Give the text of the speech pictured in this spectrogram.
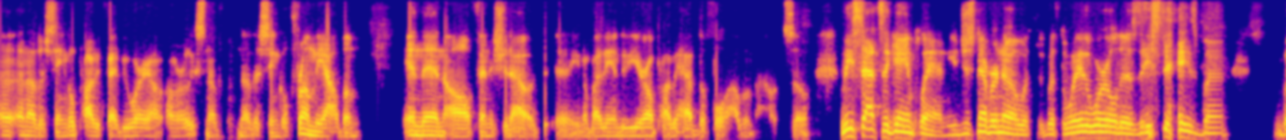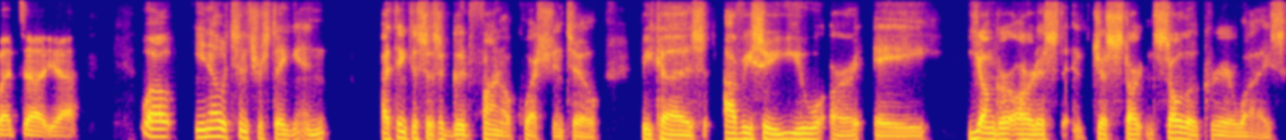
another single, probably February. I'll, I'll release another, another single from the album and then I'll finish it out. Uh, you know, by the end of the year, I'll probably have the full album out. So at least that's the game plan. You just never know with with the way the world is these days. But but uh, yeah. Well, you know, it's interesting, and I think this is a good final question too, because obviously you are a younger artist and just starting solo career wise,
